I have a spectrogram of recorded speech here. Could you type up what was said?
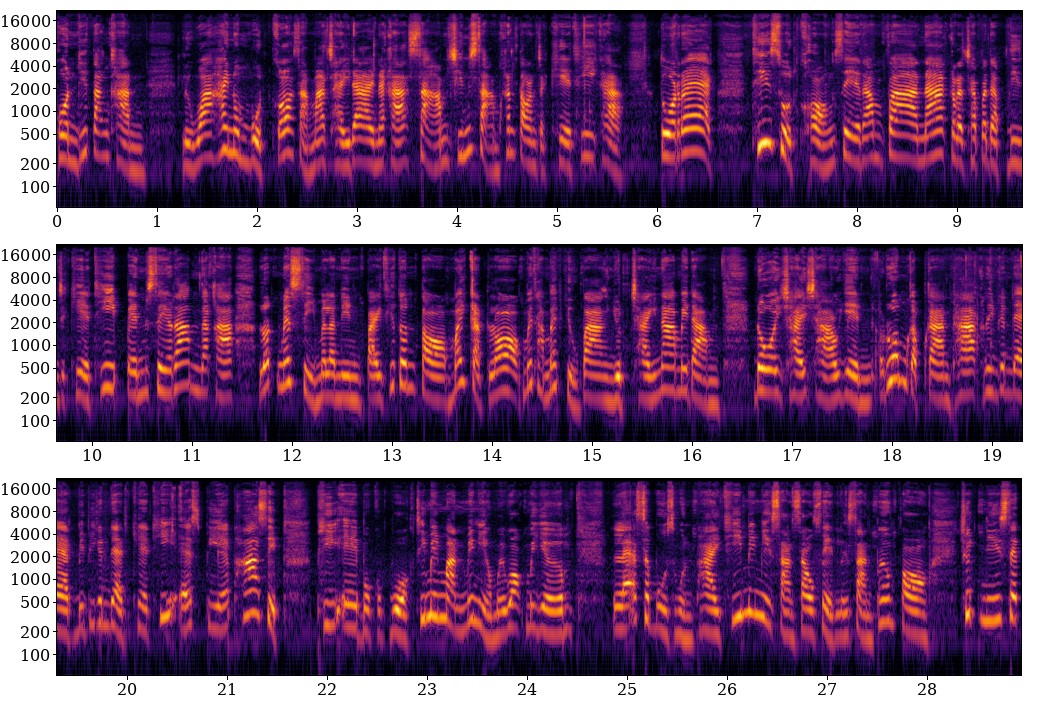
คนที่ตั้งครรภ์หรือว่าให้นมบุตรก็สามารถใช้ได้นะคะ 3 ชิ้น 3 ขั้นตอนจากเคที่ค่ะ ตัวแรกที่สุดของเซรั่มฝ้าหน้ากระชับประดับดินจากเคที่เป็นเซรั่มนะคะ ลดเม็ดสีเมลานินไปที่ต้นตอไม่กัดลอก ไม่ทำให้ผิวบาง หยุดใช้หน้าไม่ดำโดยใช้เช้าเย็น ร่วมกับการทาครีมกันแดด BB กันแดดเคที่ SPF 50 PA บวกบวกที่ไม่มันไม่เหนียวไม่วอกไม่เยิ้มและสบู่สมุนไพรที่ไม่มีสารซัลเฟตหรือสารเพิ่มฟอง ชุดนี้เซต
